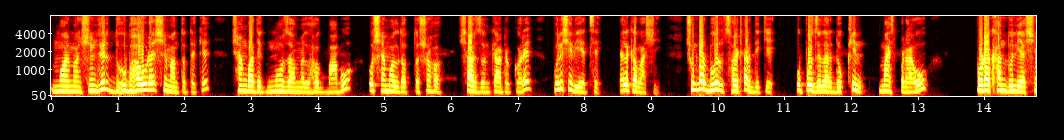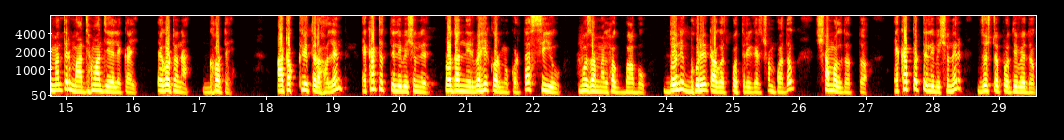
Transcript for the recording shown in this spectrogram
ময়মনসিংহের ধুবাউড়া সীমান্ত থেকে সাংবাদিক মোজামেল হক বাবু ও শ্যামল দত্ত সহ চারজনকে আটক করে পুলিশে দিয়েছে এলাকাবাসী। সোমবার ভোর ছয়টার দিকে উপজেলার দক্ষিণ মাইজপাড়া ও পোড়াখান্দুলিয়া সীমান্তের মাঝামাঝি এলাকায় এ ঘটনা ঘটে। আটককৃতরা হলেন একাত্তর টেলিভিশনের প্রধান নির্বাহী কর্মকর্তা সিইউ মোজাম্মেল হক বাবু, দৈনিক ভোরের কাগজ পত্রিকার সম্পাদক শ্যামল দত্ত, একাত্তর টেলিভিশনের জ্যেষ্ঠ প্রতিবেদক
